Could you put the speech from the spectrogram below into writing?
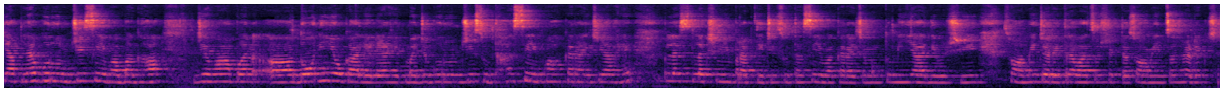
की आपल्या गुरूंची सेवा बघा. जेव्हा आपण दोन्ही योग आलेले आहेत म्हणजे गुरूंची सुद्धा सेवा करायची आहे प्लस लक्ष्मी प्राप्तीची सुद्धा सेवा करायची मग तुम्ही या दिवशी स्वामी चरित्र वाचू शकता. स्वामींचा षडक्ष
